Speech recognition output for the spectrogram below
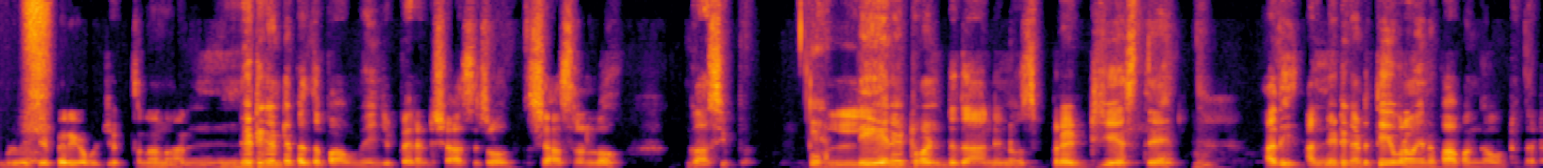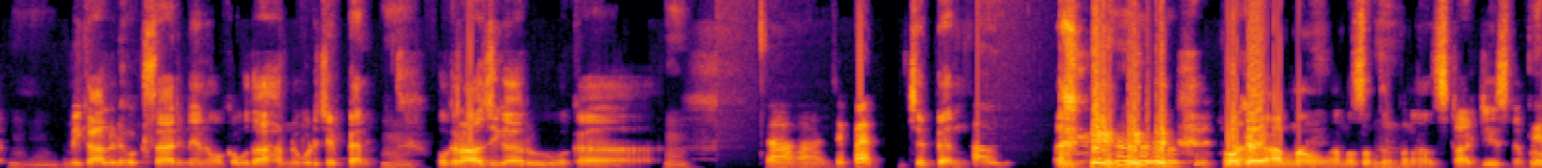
ఇప్పుడు మీరు చెప్పారు కాబట్టి చెప్తున్నాను. అన్నిటికంటే పెద్ద పాపం ఏం చెప్పారంటే శాస్త్రం శాస్త్రంలో గాసిప్. లేనటువంటి దాన్ని నువ్వు స్ప్రెడ్ చేస్తే ఉమ్. అది అన్నిటికంటే తీవ్రమైన పాపంగా ఉంటుందట. ఉమ్, మీకు ఆల్రెడీ ఒకసారి నేను ఒక ఉదాహరణ కూడా చెప్పాను. ఉమ్. ఒక రాజు గారు ఒక చెప్పారు. చెప్పాను. ఒక అన్నం అన్న సంతర్పణ స్టార్ట్ చేసినప్పుడు.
